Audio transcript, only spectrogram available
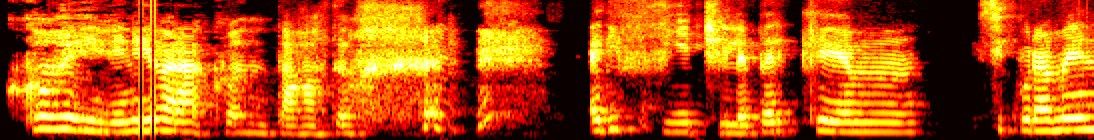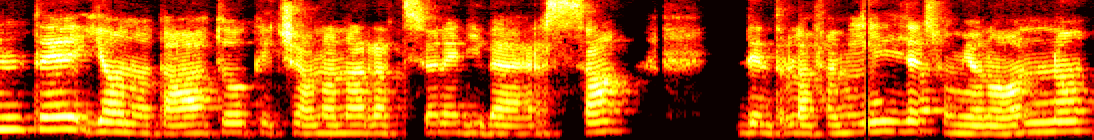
Come mi veniva raccontato? È difficile perché, mhmm, sicuramente io ho notato che c'è una narrazione diversa dentro la famiglia su mio nonno,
